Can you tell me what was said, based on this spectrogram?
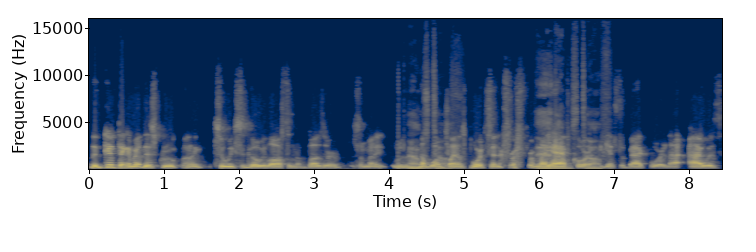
the good thing about this group, I think two weeks ago we lost on the buzzer. Somebody was the was number one player on Sports Center from, from Yeah, like half court tough. against the backboard, and I, I was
